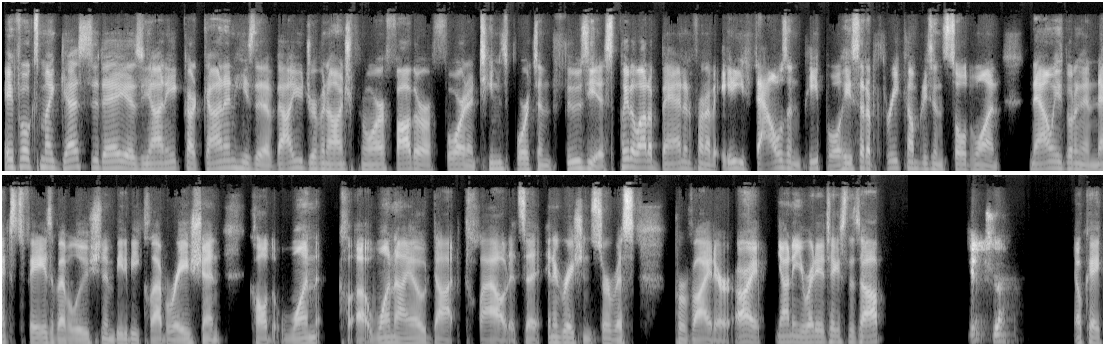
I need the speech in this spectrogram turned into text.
Hey, folks, my guest today is Janne Kärkkäinen. He's a value driven entrepreneur, father of four, and a team sports enthusiast. Played a lot of band in front of 80,000 people. He set up three companies and sold one. Now he's building the next phase of evolution in B2B collaboration called One uh, OneIO.cloud. It's an integration service provider. All right, Janne, you ready to take us to the top? Yeah, sure. Okay.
